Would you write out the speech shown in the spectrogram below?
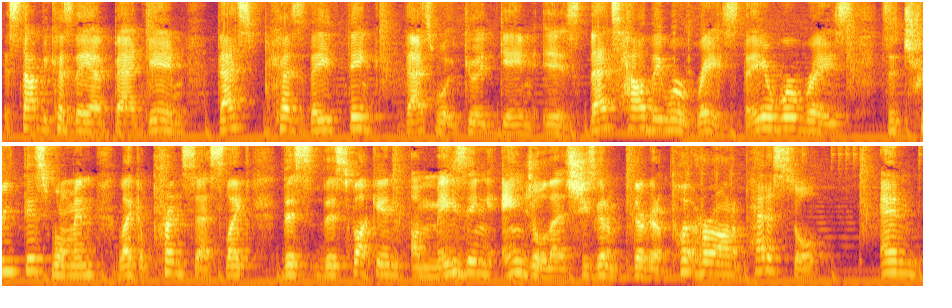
It's not because they have bad game. That's because they think that's what good game is. That's how they were raised. They were raised to treat this woman like a princess, like this this fucking amazing angel that she's gonna they're gonna put her on a pedestal pedestal and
